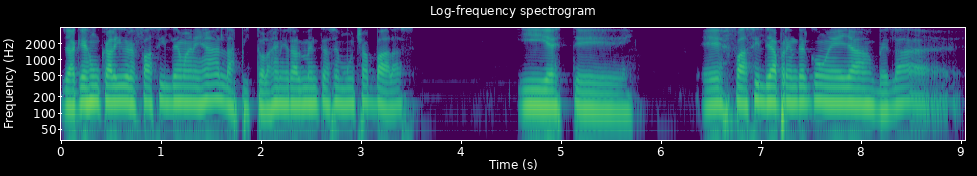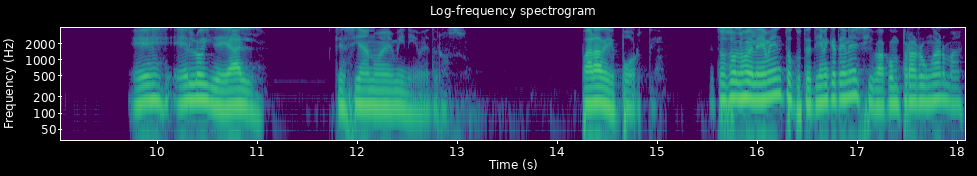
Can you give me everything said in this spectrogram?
ya que es un calibre fácil de manejar. Las pistolas generalmente hacen muchas balas y este es fácil de aprender con ellas, ¿verdad? Es, es lo ideal que sea 9 milímetros para deporte. Estos son los elementos que usted tiene que tener si va a comprar un arma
